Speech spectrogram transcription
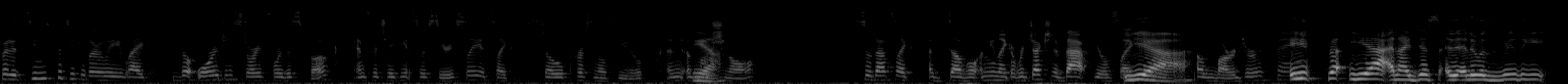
But it seems particularly like the origin story for this book and for taking it so seriously, it's like so personal to you and emotional. Yeah. So that's like a double. I mean, like a rejection of that feels like yeah a larger thing. It, yeah, and I just and it was really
